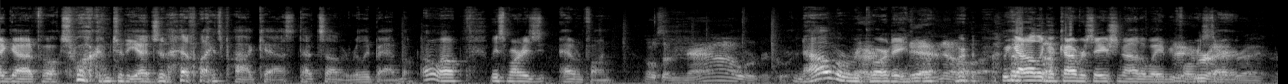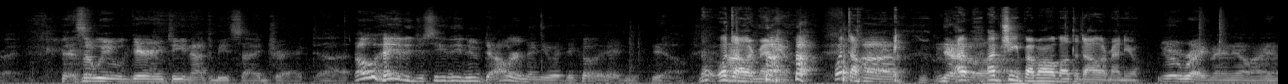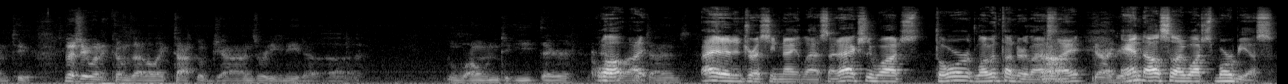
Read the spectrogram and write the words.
My god, folks. Welcome to the Edge of the Headlights podcast. That sounded really bad, but oh well. At least Marty's having fun. Oh, so now we're recording. Now we're recording. Yeah, no. uh, we got all the good conversation out of the way before we right, start. Right, right, Yeah, So we will guarantee not to be sidetracked. Uh, oh, hey, did you see the new dollar menu at Dakota? You know. No, What dollar menu? What dollar? Uh, no, I'm, I'm cheap. I'm all about the dollar menu. You're right, man. Yeah, I am too. Especially when it comes out of like Taco John's, where you need a, a loan to eat there. Well, a lot I- of times. I had an interesting night last night. I actually watched Thor: Love and Thunder last Oh, night, God, yeah. and also I watched Morbius.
